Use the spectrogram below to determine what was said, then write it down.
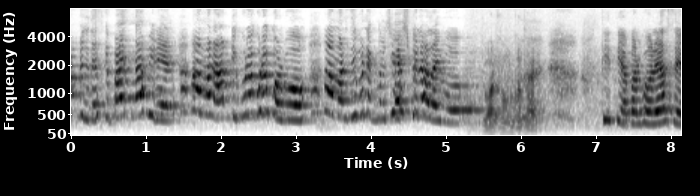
আপনি যদি আজকে বাইক না ফিরেন আমার আন্টি গুড়া গুড়া করব। আমার জীবন একদম শেষ করে হালাইবো তোমার ফোন কোথায়? তিতি আপার ঘরে আছে।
